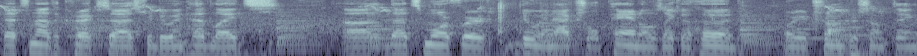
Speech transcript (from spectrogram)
That's not the correct size for doing headlights. Uh, that's more for doing actual panels like a hood or your trunk or something.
